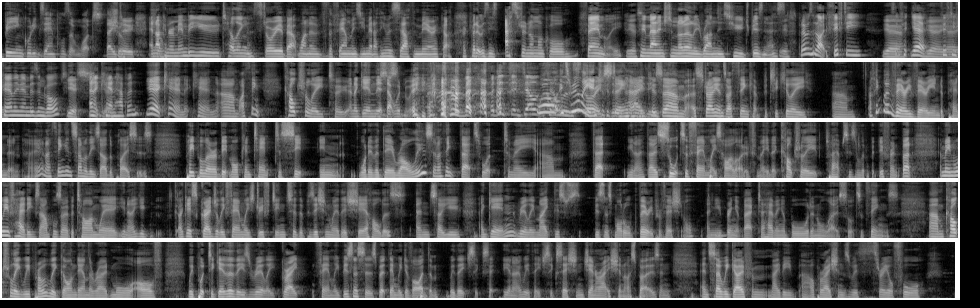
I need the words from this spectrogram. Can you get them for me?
being good examples at what they Sure, do. And I can remember you telling a story about one of the families you met. I think it was South America, but it was this astronomical family Yes. who managed to not only run this huge business, Yes. but it was like fifty. Yeah, is it fi- yeah, yeah, fifty yeah. family members involved. Yes, and it can yeah. happen. Yeah, it can. It can. Um, I think culturally too, and again, Yeah, this that wouldn't work. but, but just to tell, Well, tell it's really story 'cause it was interesting, hey, because um, Australians, I think, are particularly. Um, I think we're very, very independent, hey, and I think in some of these other places, people are a bit more content to sit in whatever their role is, and I think that's what, to me, um, that you know those sorts of families highlighted for me that culturally perhaps is a little bit different. But I mean, we've had examples over time where you know you, I guess, gradually families drift into the position where there's shareholders, and so you again really make this business model very professional and you bring it back to having a board and all those sorts of things. Um, culturally, we've probably gone down the road more of we put together these really great family businesses, but then we divide them with each success, you know, with each succession generation, I suppose, and and so we go from maybe operations with three or four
